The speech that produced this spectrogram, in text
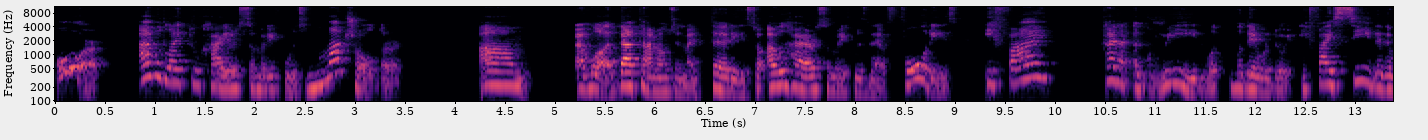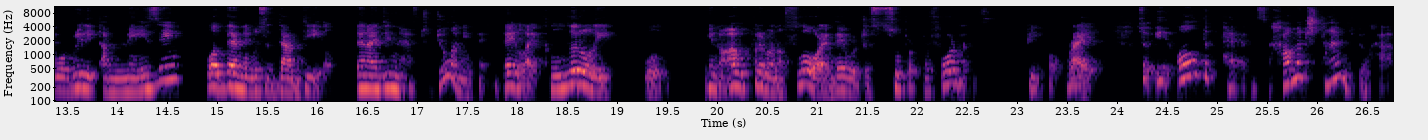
Or I would like to hire somebody who is much older um, well, at that time I was in my 30s, so I would hire somebody who's in their 40s. If I kind of agreed what, what they were doing, if I see that they were really amazing, well, then it was a done deal. Then I didn't have to do anything. They like literally, well, you know, I would put them on the floor and they were just super performance people, right? So it all depends. How much time do you have?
